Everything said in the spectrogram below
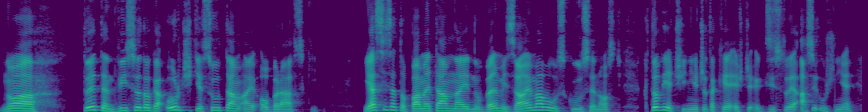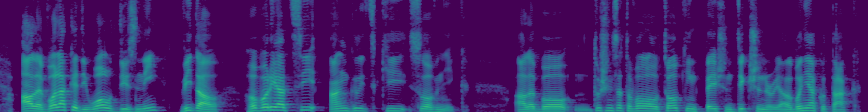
No a tu je ten výsledok a určite sú tam aj obrázky. Ja si sa to pamätám na jednu veľmi zaujímavú skúsenosť. Kto vie, či niečo také ešte existuje? Asi už nie. Ale voľa kedy Walt Disney vydal hovoriaci anglický slovník alebo tuším sa to volalo Talking Patient Dictionary, alebo nejako tak.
